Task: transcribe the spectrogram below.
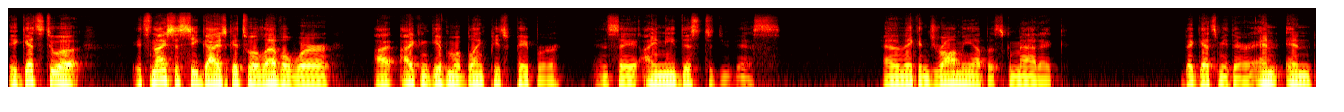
it gets to a it's nice to see guys get to a level where I, I can give them a blank piece of paper and say i need this to do this and then they can draw me up a schematic that gets me there and and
